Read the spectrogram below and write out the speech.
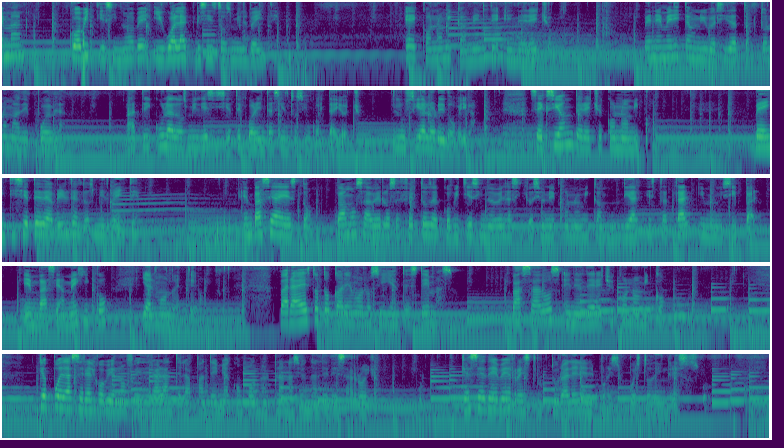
Tema COVID-19 igual a crisis 2020. Económicamente en Derecho. Benemérita Universidad Autónoma de Puebla. Matrícula 2017-40-158. Lucía Loredo Vega. Sección Derecho Económico. 27 de abril del 2020. En base a esto, vamos a ver los efectos del COVID-19 en la situación económica mundial, estatal y municipal, en base a México y al mundo entero. Para esto tocaremos los siguientes temas, basados en el derecho económico. ¿Qué puede hacer el gobierno federal ante la pandemia conforme al Plan Nacional de Desarrollo? ¿Qué se debe reestructurar en el presupuesto de ingresos?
